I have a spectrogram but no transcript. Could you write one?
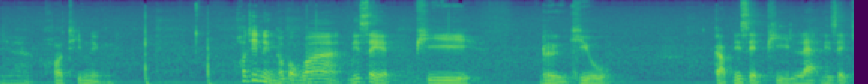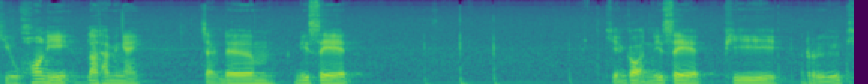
นี่นะฮะ ข้อที่หนึ่งข้อที่หนึ่งเขาบอกว่านิเศษ p หรือ q กับนิเศษ p และนิเศษ q ข้อนี้เราทำยังไง จากเดิมนิเศษ เขียนก่อนนิเศษ p หรือ q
